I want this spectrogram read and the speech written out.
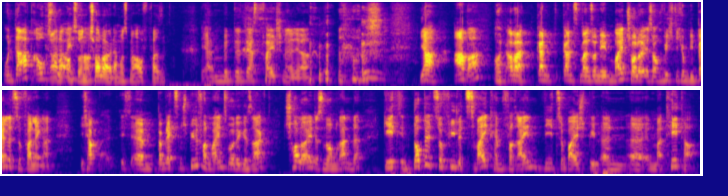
Und da brauchst Gerade du auch so ein Choller, da muss man aufpassen. Ja, der ist pfeilschnell, ja. Ja, aber, aber ganz, ganz mal so nebenbei, Choller ist auch wichtig, um die Bälle zu verlängern. Ich habe ähm, beim letzten Spiel von Mainz wurde gesagt, Choloy, das nur am Rande, geht in doppelt so viele Zweikämpfe rein, wie zum Beispiel ein, äh, ein Mateta.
